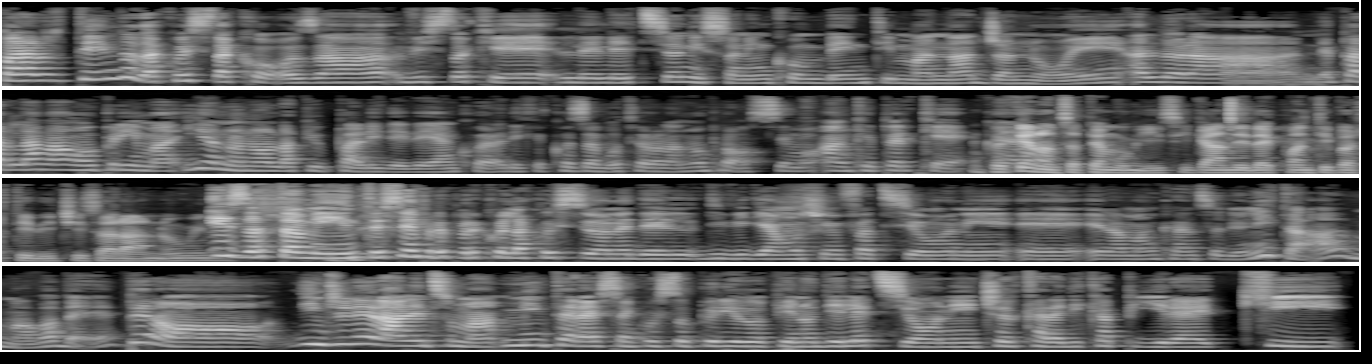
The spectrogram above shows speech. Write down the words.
partendo da questa cosa, visto che le elezioni sono incombenti, mannaggia a noi, allora ne parlavamo prima. Io non ho la più pallida idea ancora di che cosa voterò l'anno prossimo, anche perché. Perché eh, non sappiamo chi si candida e quanti partiti ci saranno. Quindi. Esattamente, sempre per quella questione del dividiamoci in fazioni e, e la mancanza di unità, ma vabbè. Però in generale, insomma, mi interessa in questo periodo pieno di elezioni cercare di capire chi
